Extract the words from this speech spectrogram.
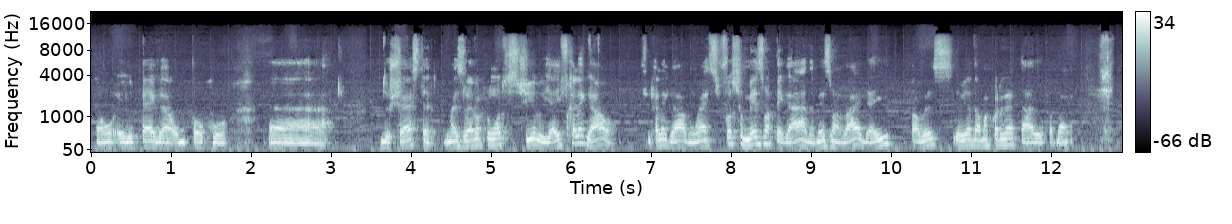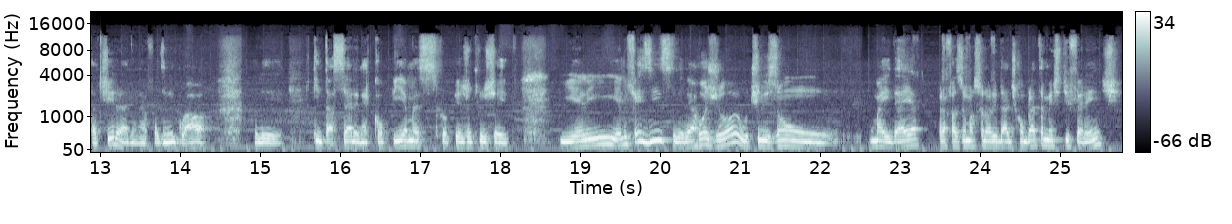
Então, ele pega um pouco uh, do Chester, mas leva para um outro estilo, e aí fica legal. Fica legal, não é? Se fosse a mesma pegada, a mesma vibe, aí talvez eu ia dar uma cornetada. Tá, tá tirando, né? Fazendo igual. Ele, quinta série, né? Copia, mas copia de outro jeito. E ele, ele fez isso, ele arrojou, utilizou um, uma ideia para fazer uma sonoridade completamente diferente.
